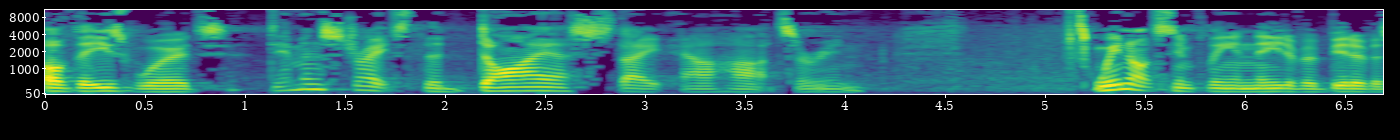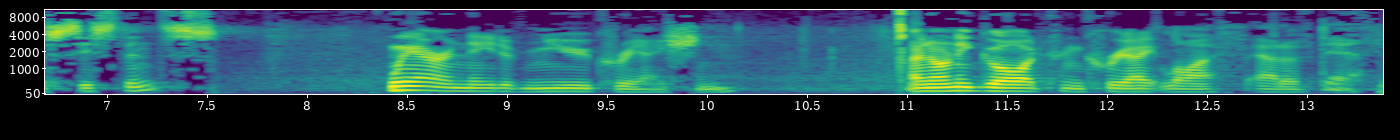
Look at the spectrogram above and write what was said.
of these words demonstrates the dire state our hearts are in. We're not simply in need of a bit of assistance, we are in need of new creation. And only God can create life out of death.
